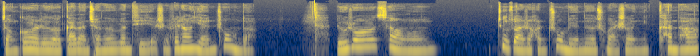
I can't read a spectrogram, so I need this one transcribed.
整个这个改版权的问题也是非常严重的。比如说像。就算是很著名的出版社，你看他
